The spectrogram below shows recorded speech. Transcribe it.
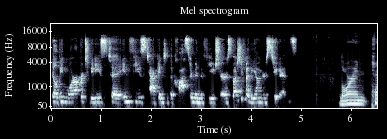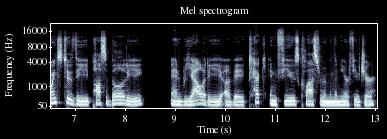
there'll be more opportunities to infuse tech into the classroom in the future, especially for the younger students. Lauren points to the possibility and reality of a tech infused classroom in the near future.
